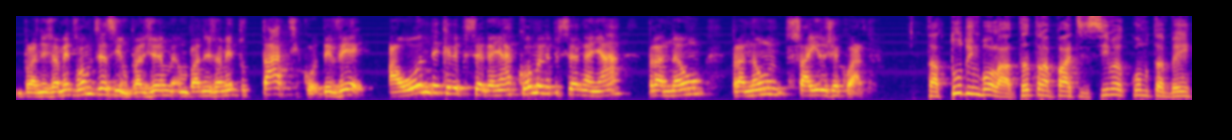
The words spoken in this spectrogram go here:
um planejamento, vamos dizer assim, um planejamento, um planejamento tático, de ver aonde que ele precisa ganhar, como ele precisa ganhar, para não, não sair do G4. Tá tudo embolado, tanto na parte de cima como também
